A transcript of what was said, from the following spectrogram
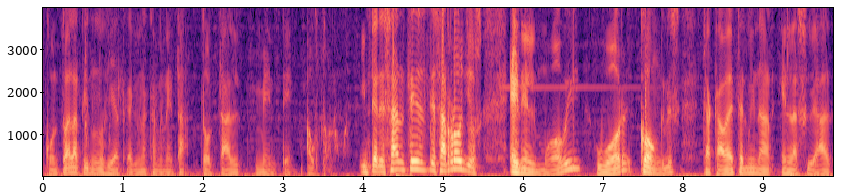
con toda la tecnología hay una camioneta totalmente autónoma. Interesantes desarrollos en el Mobile World Congress que acaba de terminar en la ciudad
